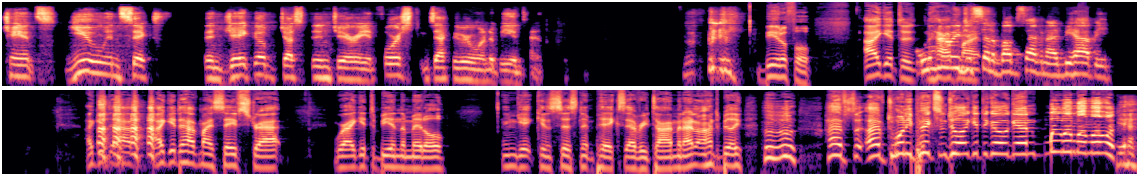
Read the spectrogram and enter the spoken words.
Chance, you in sixth, then Jacob, Justin, Jerry, and Forrest. Exactly where we wanted to be in tenth. Beautiful. I get to we literally have my just said above seven. I'd be happy. I get to have I get to have my safe strat where I get to be in the middle and get consistent picks every time, and I don't have to be like, "Uh, I have I have twenty picks until I get to go again. Blah, blah, blah, blah. Yeah,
